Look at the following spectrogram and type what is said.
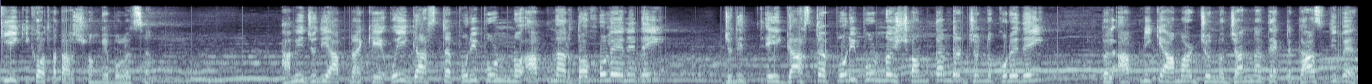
কি কি কথা তার সঙ্গে বলেছেন? আমি যদি আপনাকে ওই গাছটা পরিপূর্ণ আপনার দখলে এনে দেই, যদি এই গাছটা পরিপূর্ণ সন্তানদের জন্য করে দেই, তাহলে আপনি কি আমার জন্য জান্নাতে একটা গাছ দিবেন?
